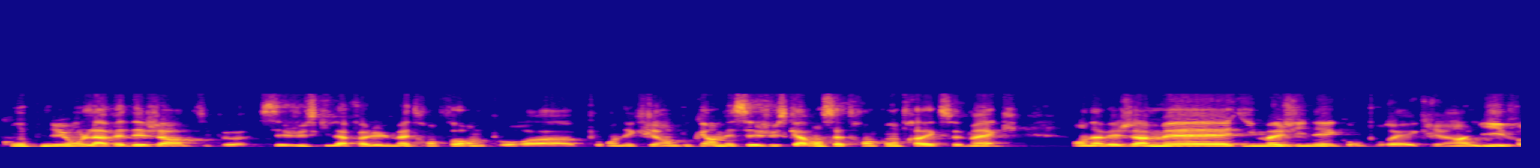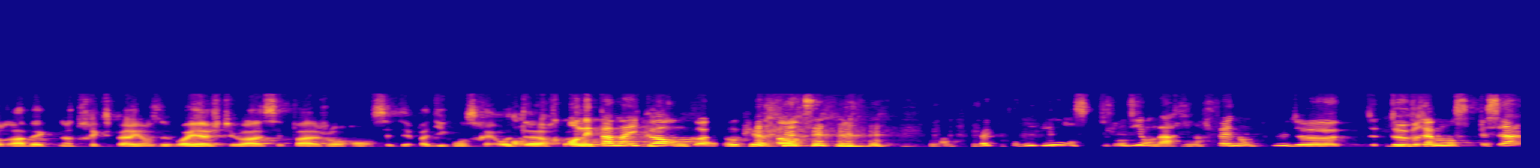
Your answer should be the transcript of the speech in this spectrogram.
contenu, on l'avait déjà un petit peu. C'est juste qu'il a fallu le mettre en forme pour, euh, pour en écrire un bouquin. Mais c'est juste qu'avant cette rencontre avec ce mec, on n'avait jamais imaginé qu'on pourrait écrire un livre avec notre expérience de voyage. Tu vois, c'est pas genre, on s'était pas dit qu'on serait auteur. On n'est pas Mike quoi. Euh, en fait, pour nous, on s'est toujours dit, on n'a rien fait non plus de, vraiment spécial.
